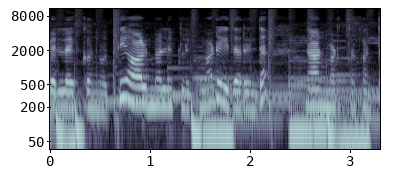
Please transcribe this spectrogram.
ಬೆಲ್ಲೈಕನ್ ಒತ್ತಿ ಆಲ್ ಮೇಲೆ ಕ್ಲಿಕ್ ಮಾಡಿ ಇದರಿಂದ ನಾನು ಮಾಡ್ತಕ್ಕಂಥ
